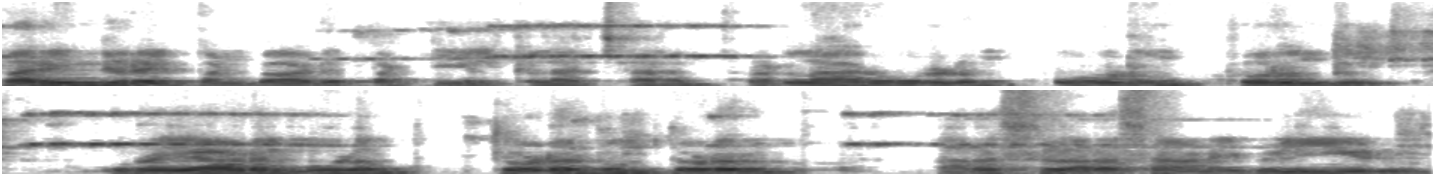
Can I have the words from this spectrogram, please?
பரிந்துரை பண்பாடு பட்டியல் கலாச்சாரம் வரலாறு உருளும் ஓடும் பொருந்தும் உரையாடல் மூலம் தொடர்பும் தொடரும் அரசு அரசாணை வெளியீடும்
